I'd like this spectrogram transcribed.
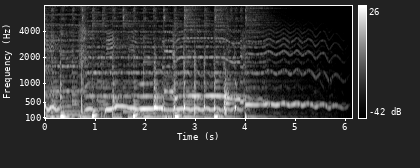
Hati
